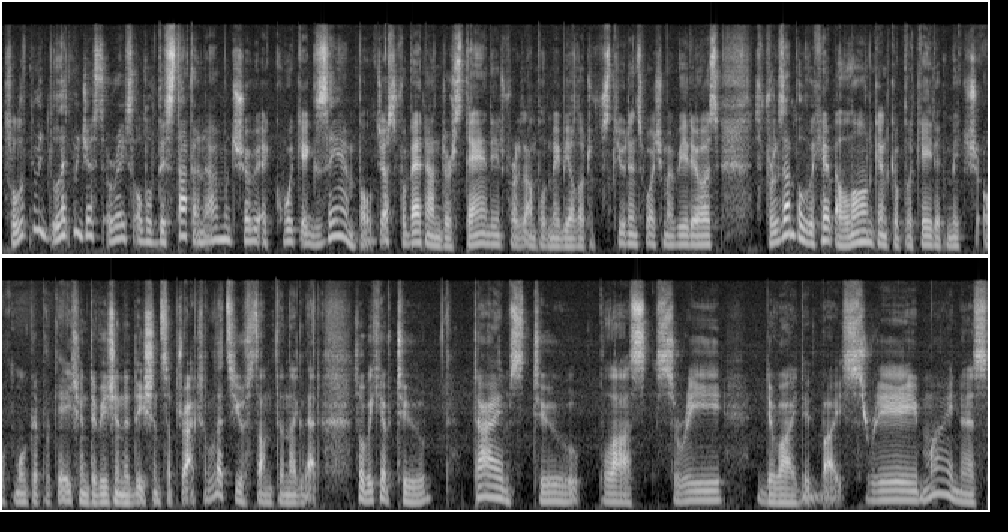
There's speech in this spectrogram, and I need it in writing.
So let me let me just erase all of this stuff and i'm going to show you a quick example just for better understanding. For example maybe a lot of students watch my videos. So for example we have a long and complicated mixture of multiplication division addition subtraction. Let's use something like that. So we have 2 times 2 plus 3 divided by 3 minus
